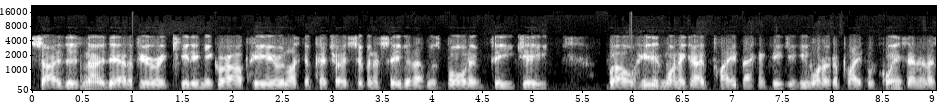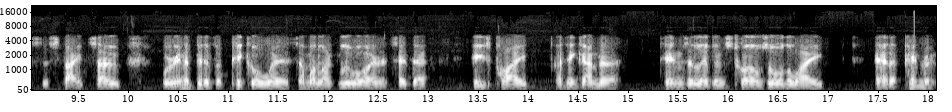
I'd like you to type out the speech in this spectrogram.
So there's no doubt if you're a kid and you grow up here, like a Petero Civoniceva that was born in Fiji, well, he didn't want to go play back in Fiji. He wanted to play for Queensland, and that's the state. So we're in a bit of a pickle where someone like Luai that said that he's played, I think, under 10s, 11s, 12s, all the way out at Penrith.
